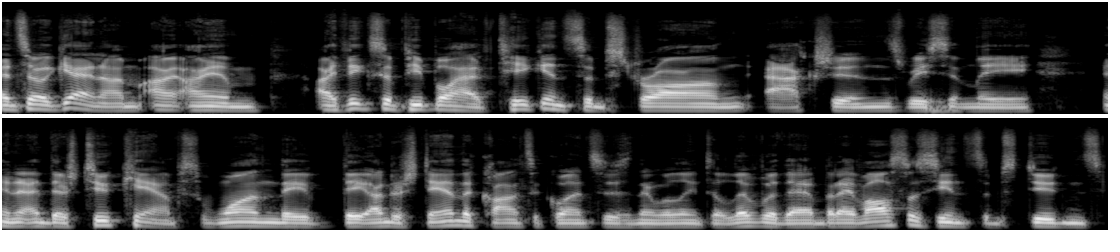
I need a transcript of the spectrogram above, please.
And so again, I'm I, I am I think some people have taken some strong actions mm-hmm. recently and, and there's two camps. One, they they understand the consequences and they're willing to live with them. But I've also seen some students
